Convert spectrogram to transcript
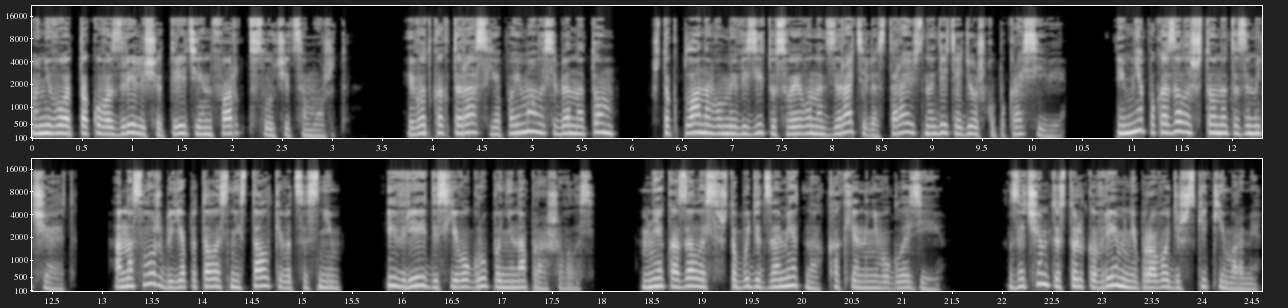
У него от такого зрелища третий инфаркт случиться может. И вот как-то раз я поймала себя на том, что к плановому визиту своего надзирателя стараюсь надеть одежку покрасивее. И мне показалось, что он это замечает. А на службе я пыталась не сталкиваться с ним, и в рейды с его группой не напрашивалась. Мне казалось, что будет заметно, как я на него глазею. «Зачем ты столько времени проводишь с кикиморами?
